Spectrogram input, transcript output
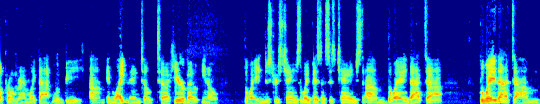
a program like that would be um, enlightening to to hear about, you know, the way industries change, the way businesses changed, um, the way that uh, the way that um,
